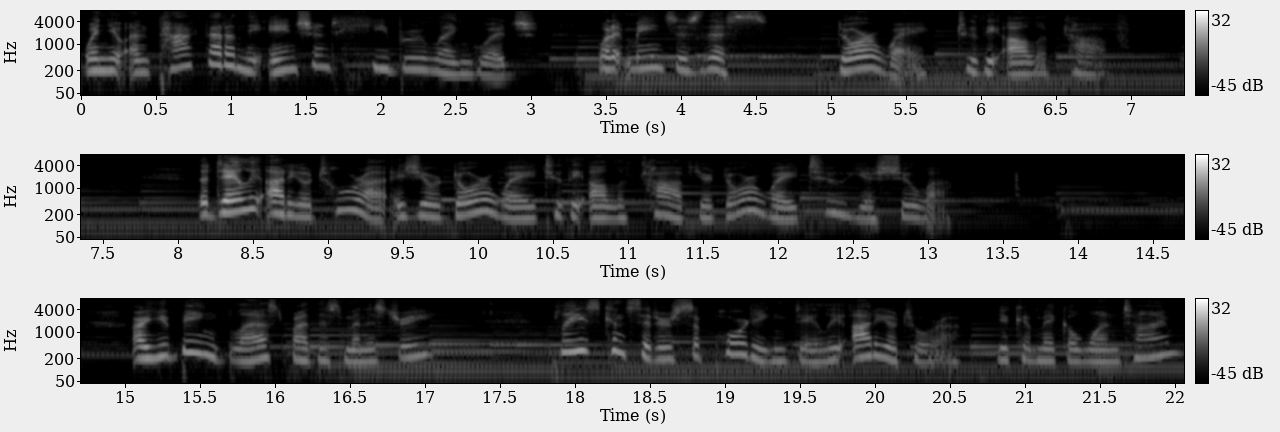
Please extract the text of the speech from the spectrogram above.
When you unpack that in the ancient Hebrew language, what it means is this doorway to the Aleph Tav. The Daily Audio Torah is your doorway to the Aleph Tav, your doorway to Yeshua. Are you being blessed by this ministry? Please consider supporting Daily Audio Torah. You can make a one time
